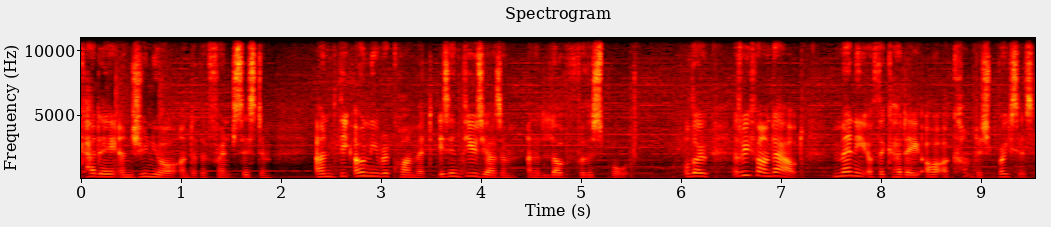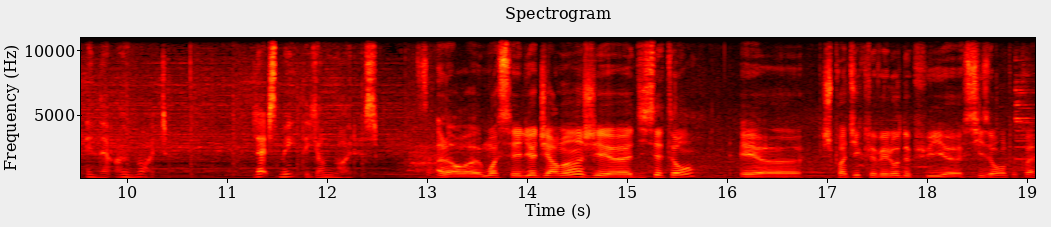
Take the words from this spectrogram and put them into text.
cadet and junior under the French system, and the only requirement is enthusiasm and a love for the sport. Although, as we found out, many of the cadets are accomplished racers in their own right. Let's meet the young riders. Alors, euh, moi c'est Elliot Germain, j'ai euh, 17 ans et euh, je pratique le vélo depuis 6 ans à peu près.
